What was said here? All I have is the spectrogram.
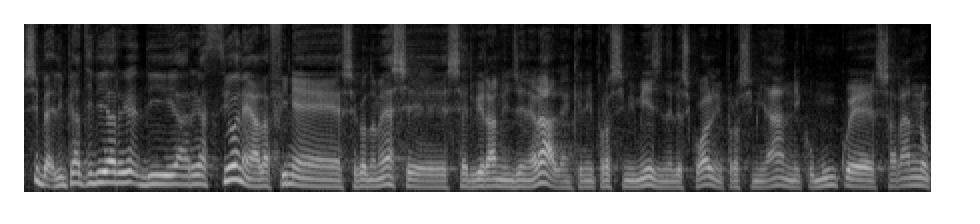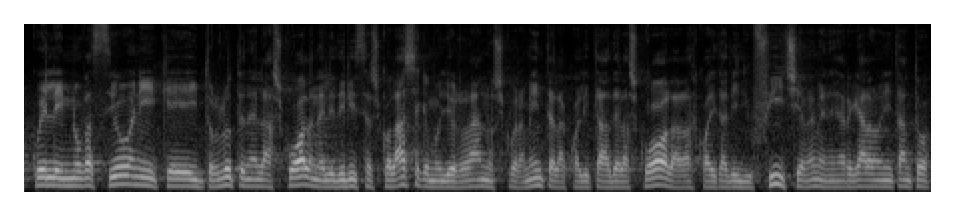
Sì, beh, gli impianti di, are di, areazione alla fine secondo me serviranno in generale anche nei prossimi mesi, nelle scuole, nei prossimi anni, comunque saranno quelle innovazioni che introdotte nella scuola, nell'edilizia scolastica miglioreranno sicuramente la qualità della scuola, la qualità degli uffici, a me me ne regalano ogni tanto,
